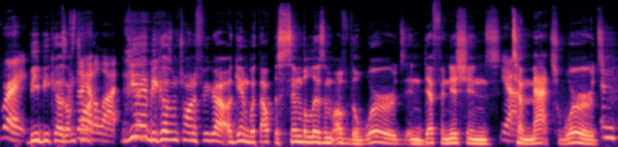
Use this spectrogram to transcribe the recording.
Right. Be because i'm got a lot. yeah, because I'm trying to figure out again without the symbolism of the words and definitions Yeah. to match words. and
